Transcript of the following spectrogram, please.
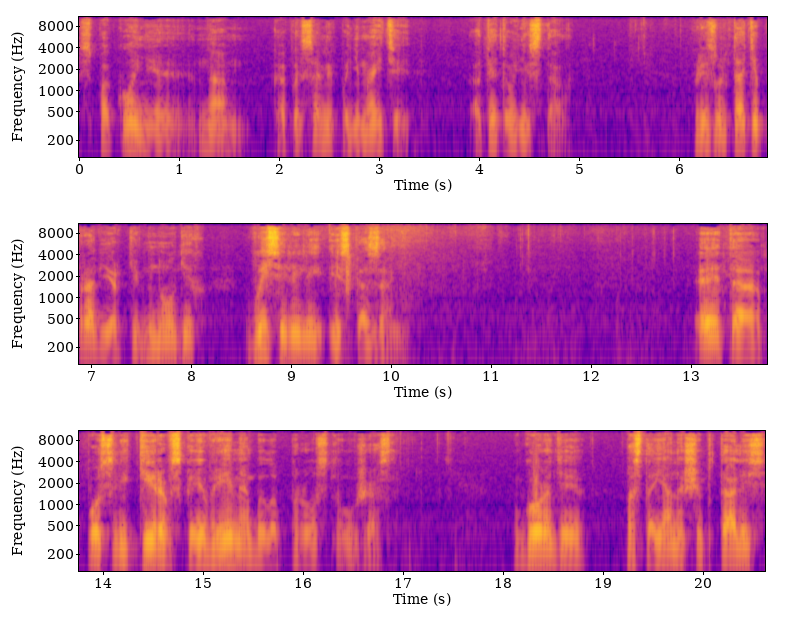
Спокойнее нам, как вы сами понимаете, от этого не стало. В результате проверки многих выселили из Казани – это после Кировское время было просто ужасно. В городе постоянно шептались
